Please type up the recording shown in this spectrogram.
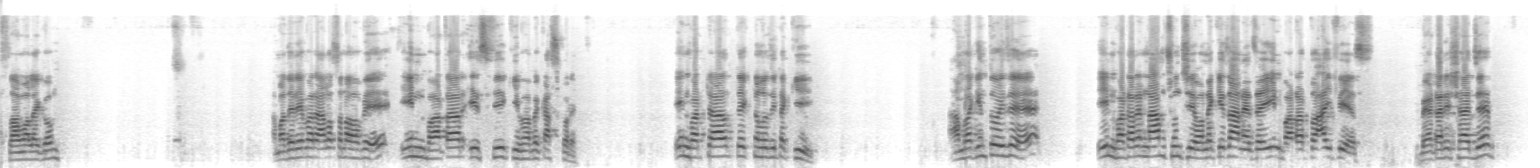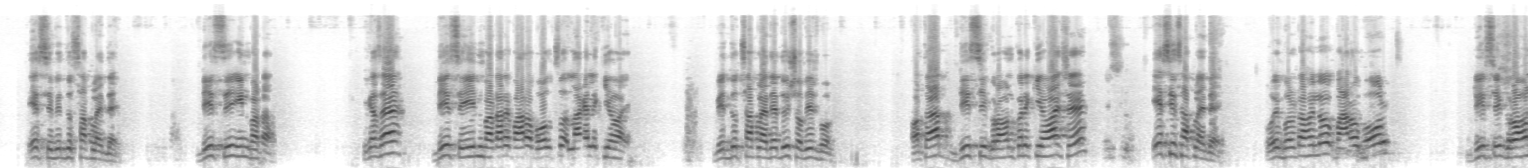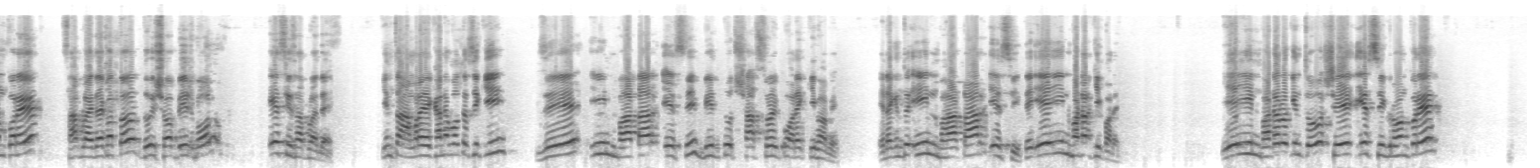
আসসালামু আলাইকুম। আমাদের এবার আলোচনা হবে ইনভার্টার এসি কীভাবে কাজ করে। ইনভার্টার টেকনোলজিটা কি? আমরা কিন্তু ওই যে ইনভার্টারের নাম শুনছি, অনেকে জানে যে ইনভার্টার তো আইপিএস ব্যাটারির সাহায্যে এসি বিদ্যুৎ সাপ্লাই দেয়। ডিসি ইনভার্টার, ঠিক আছে? ডিসি ইনভার্টারে বারো ভোল্ট লাগালে কি হয়? বিদ্যুৎ সাপ্লাই দেয় দুইশো বিশ ভোল্ট। অর্থাৎ ডিসি গ্রহণ করে কি হয় সে এসি সাপ্লাই দেয়। ওই ভোল্টটা হলো বারো ভোল্ট। ডিসি গ্রহণ করে সাপ্লাই দেয় কত? দুইশো বিশ ভোল্ট এসি সাপ্লাই দেয়। কিন্তু আমরা এখানে বলতেছি কি? যে ইনভার্টার এসি বিদ্যুৎ সাশ্রয় করে কীভাবে? এটা কিন্তু ইনভার্টার এসি তো এই ইনভার্টার কি করে? এই ইনভার্টারও কিন্তু সে এসি গ্রহণ করে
